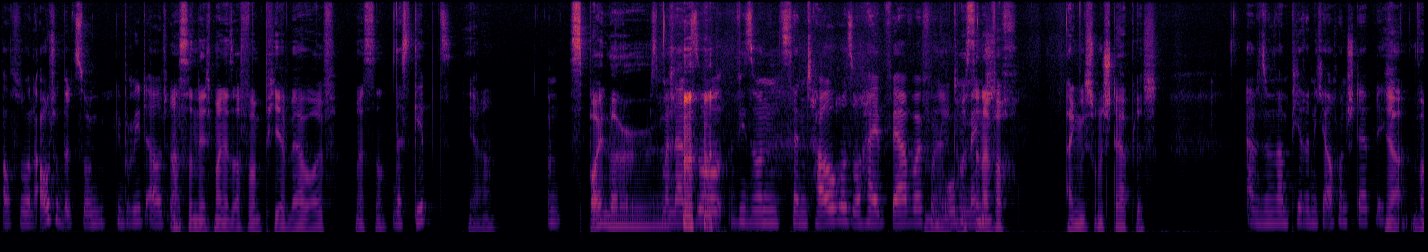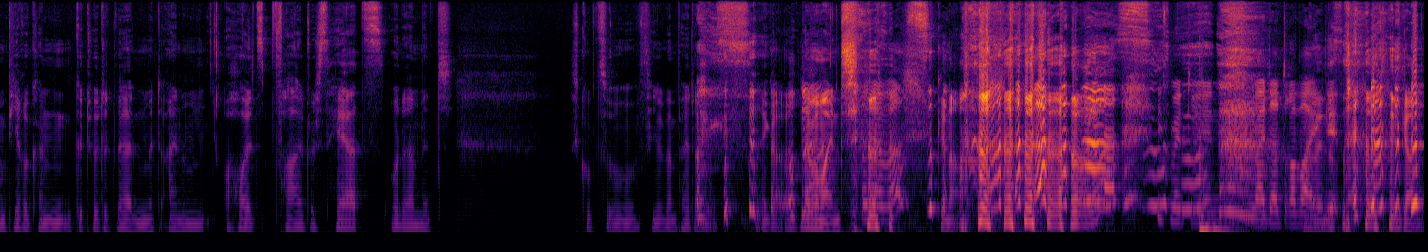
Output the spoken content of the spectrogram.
auch so ein Auto bezogen, Hybridauto. Achso, nee, ich meine jetzt auch Vampir, Werwolf, weißt du? Das gibt's. Ja. Und Spoiler! Ist man dann so wie so ein Centauro, so halb Werwolf und nee, oben du bist Mensch? dann einfach eigentlich unsterblich. Aber sind Vampire nicht auch unsterblich? Ja, Vampire können getötet werden mit einem Holzpfahl durchs Herz oder mit. Ich guck zu viel Vampire Diaries. Egal. Nevermind. Oder was? genau. Ich möchte nicht weiter drauf eingehen. Egal.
